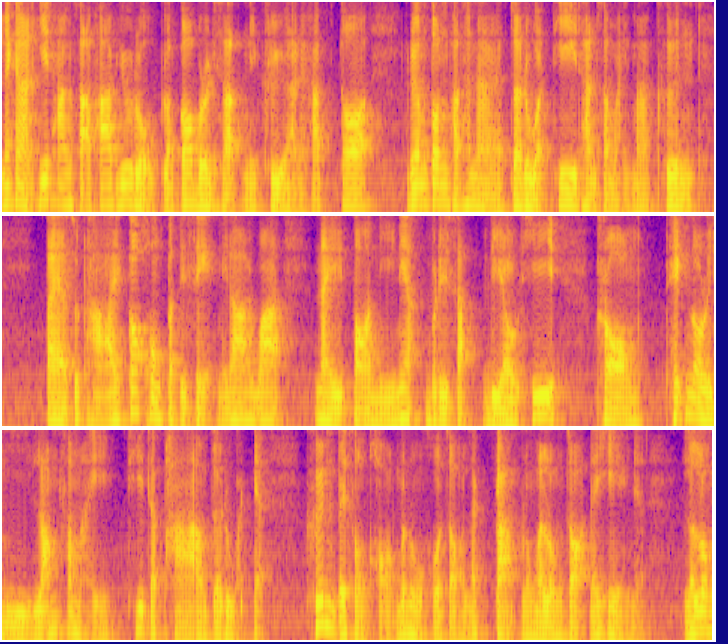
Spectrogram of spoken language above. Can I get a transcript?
ในขณะที่ทางสหภาพยุโรป แล้วก็บริษัทในเครือนะครับ ก็เริ่มต้นพัฒนาจรวดที่ทันสมัยมากขึ้น แต่สุดท้ายก็คงปฏิเสธไม่ได้ว่า ในตอนนี้เนี่ยบริษัทเดียวที่ครอง เทคโนโลยีล้ำสมัยที่จะพาเอาจรวดเนี่ยขึ้นไปส่งของบนวงโคจรและกลับลงมาลงจอดได้เองเนี่ยแล้วลง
